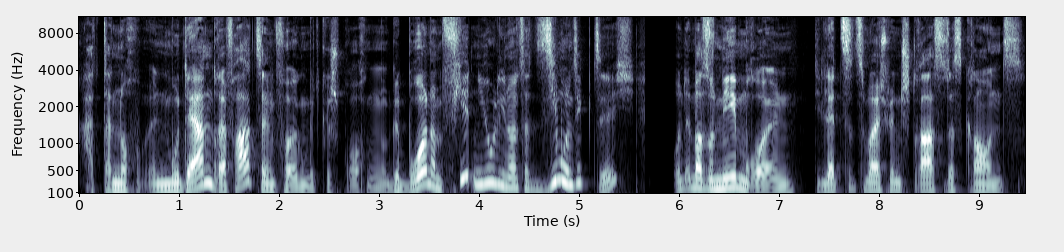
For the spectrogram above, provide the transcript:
hat dann noch in modernen drei Fahrzeichen-Folgen mitgesprochen. Geboren am 4. Juli 1977 und immer so Nebenrollen. Die letzte zum Beispiel in Straße des Grauens.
